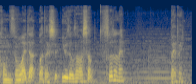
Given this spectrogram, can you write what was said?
本日のお相手は私、ゆうでございました。それではね、バイバイ。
